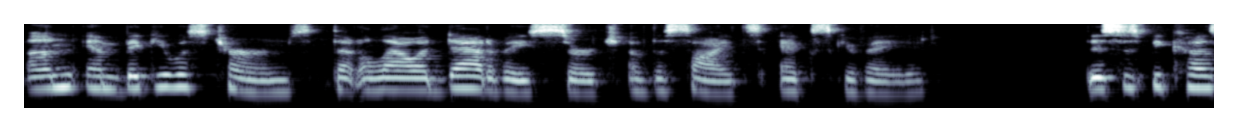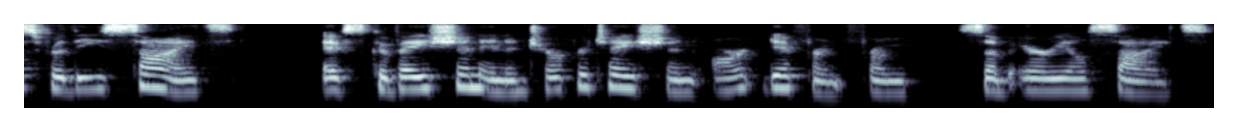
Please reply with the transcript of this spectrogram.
unambiguous terms that allow a database search of the sites excavated. This is because for these sites, excavation and interpretation aren't different from subaerial sites,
